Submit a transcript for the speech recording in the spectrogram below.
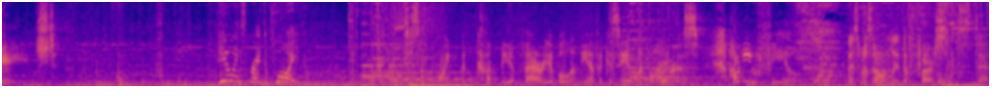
engaged. Healing spray deployed! Disappointment could be a variable in the efficacy of the virus. How do you feel? This was only the first step.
